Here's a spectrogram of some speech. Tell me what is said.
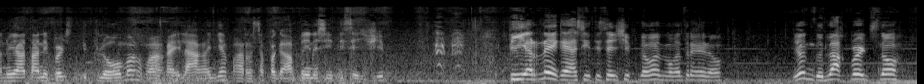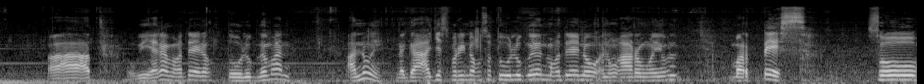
ano yata ni Perds, diploma, mga kailangan niya para sa pag-apply na citizenship. PR na eh, kaya citizenship naman, mga tre, no? Yun, good luck, Perds, no? At uwi na, mga tre, no? Tulog naman. Ano eh, nag-a-adjust pa rin ako sa tulog ngayon, mga tre, no? Anong araw ngayon? Martes. So,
